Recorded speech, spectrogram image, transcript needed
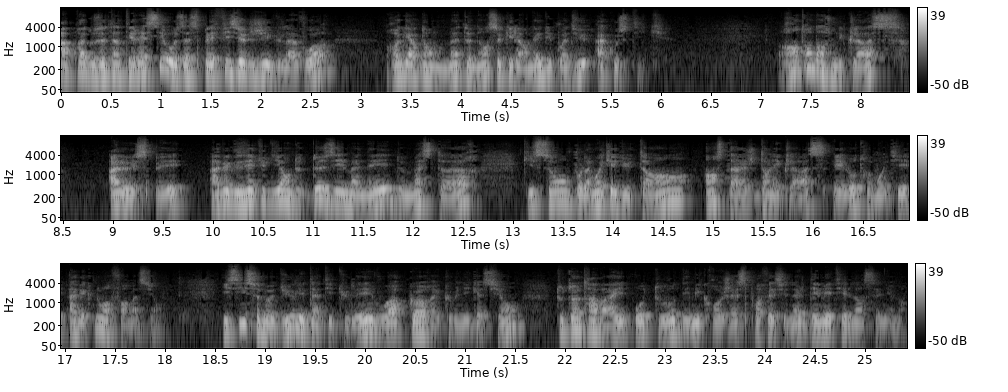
Après nous être intéressés aux aspects physiologiques de la voix, regardons maintenant ce qu'il en est du point de vue acoustique. Rentrons dans une classe, à l'ESP, avec des étudiants de deuxième année de master qui sont pour la moitié du temps en stage dans les classes et l'autre moitié avec nous en formation. Ici, ce module est intitulé Voix, corps et communication, tout un travail autour des micro-gestes professionnels des métiers de l'enseignement.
